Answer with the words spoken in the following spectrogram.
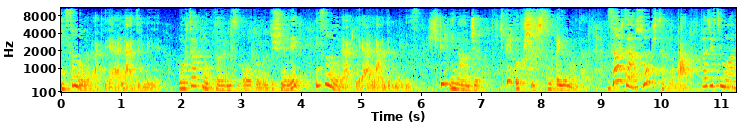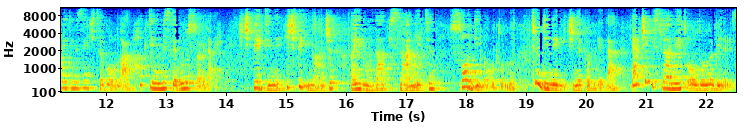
insan olarak değerlendirmeli. Ortak noktalarımızın olduğunu düşünerek insan olarak değerlendirmeliyiz. Hiçbir inancı, hiçbir bakış açısını ayırmadan. Zaten son kitap olan, Hz. Muhammed'imizin kitabı olan Hak dinimiz de bunu söyler hiçbir dini, hiçbir inancı ayırmadan İslamiyet'in son din olduğunu, tüm dinleri içine kabul eden gerçek İslamiyet olduğunu biliriz.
